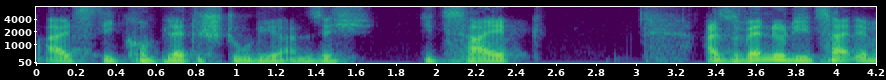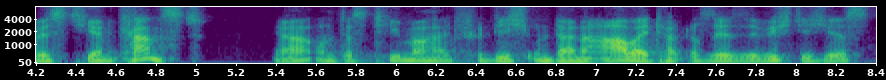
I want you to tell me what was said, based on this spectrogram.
als die komplette Studie an sich. Die Zeit, also wenn du die Zeit investieren kannst, ja, und das Thema halt für dich und deine Arbeit halt auch sehr, sehr wichtig ist,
